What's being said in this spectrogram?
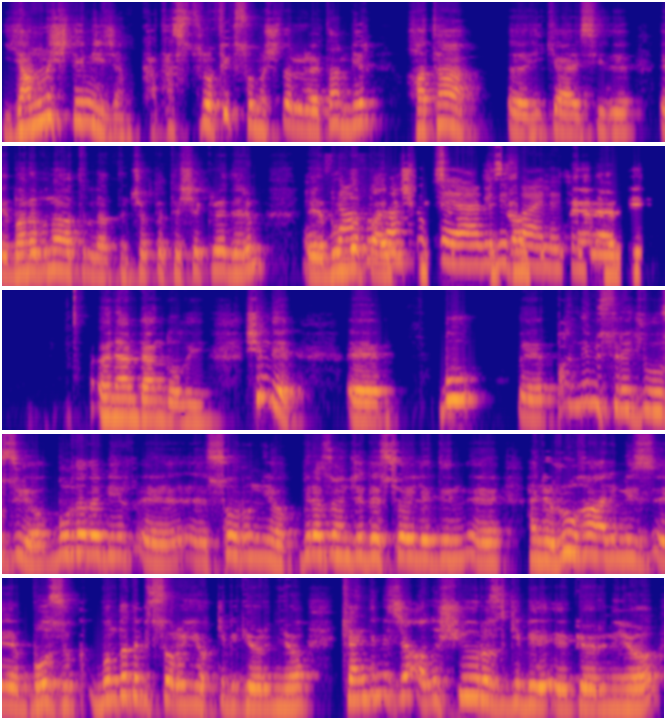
yanlış demeyeceğim katastrofik sonuçlar üreten bir hata e, hikayesiydi. E, bana bunu hatırlattın. Çok da teşekkür ederim. E, bunu da paylaşmak çok değerli bir paylaşım. Önemden dolayı. Şimdi e, bu e, pandemi süreci uzuyor. Burada da bir e, sorun yok. Biraz önce de söyledin e, hani ruh halimiz e, bozuk. Bunda da bir sorun yok gibi görünüyor. Kendimizce alışıyoruz gibi e, görünüyor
